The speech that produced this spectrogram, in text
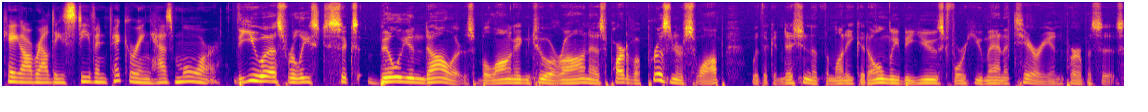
KRLD's Stephen Pickering has more. The U.S. released six billion dollars belonging to Iran as part of a prisoner swap with the condition that the money could only be used for humanitarian purposes.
